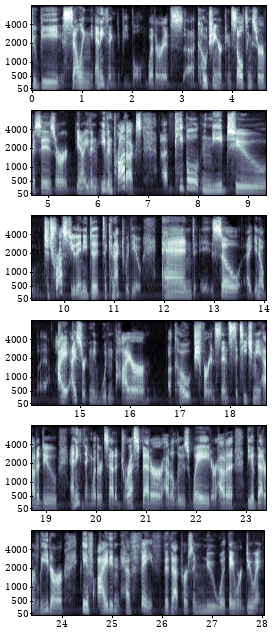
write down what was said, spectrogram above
to be selling anything to people, whether it's uh, coaching or consulting services or you know even even products, uh, people need to to trust you. They need to, to connect with you, and so uh, you know, I, I certainly wouldn't hire a coach, for instance, to teach me how to do anything, whether it's how to dress better or how to lose weight or how to be a better leader, if I didn't have faith that that person knew what they were doing.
